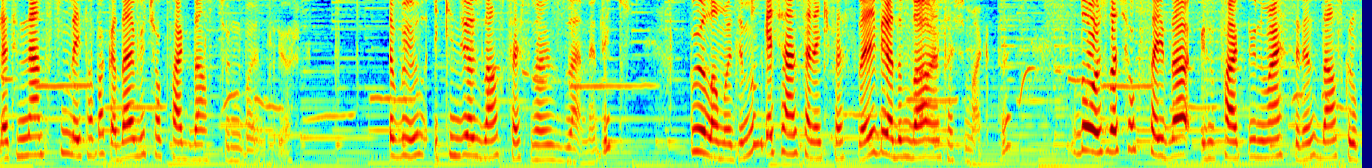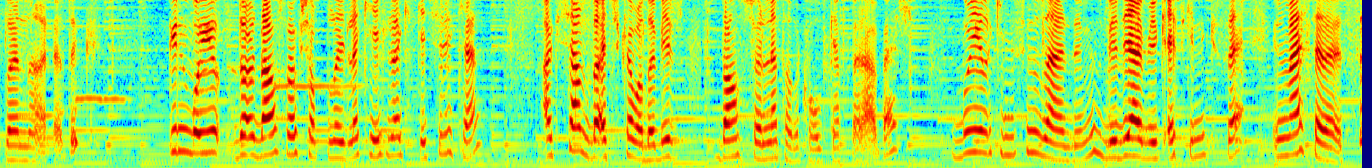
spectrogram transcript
Latin'den tutun da hip-hop'a kadar birçok farklı dans türünü barındırıyor. Bu yıl ikinci Öz Dans Festivalimizi düzenledik. Bu yıl amacımız geçen seneki festivali bir adım daha öne taşımaktı. Bu doğrultuda çok sayıda farklı üniversitenin dans gruplarını aradık. Gün boyu dans workshoplarıyla keyifli vakit geçirirken akşam da açık havada bir dans şölenine tanık olduk hep beraber. Bu yıl ikincisini düzenlediğimiz bir diğer büyük etkinlik ise üniversiteler arası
